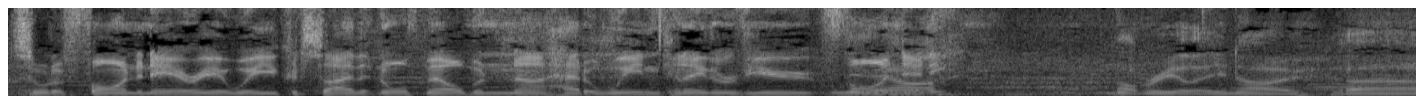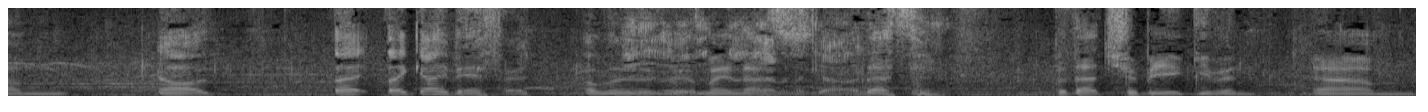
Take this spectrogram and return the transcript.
sort of find an area where you could say that North Melbourne uh, had a win. Can either of you find Yeah, any? Not really, no. Um, no, they, they gave effort. I mean, I mean that's, having a go. that's, but that should be a given. Um,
